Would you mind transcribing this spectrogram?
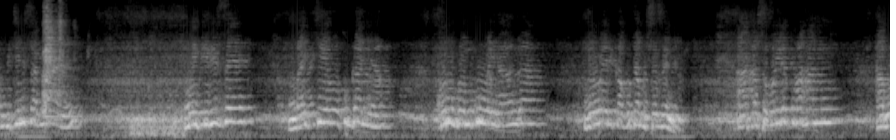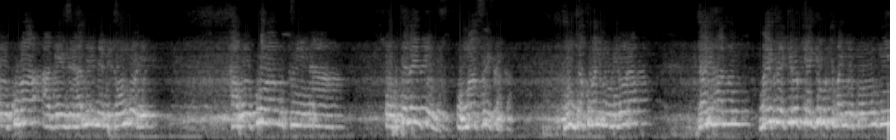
omubitinisa byanyu mwikirize mbaityewo okuganya kuruga omukulu w'eihanga yoweri kaguta museveni atasoboire kuba hanu habwokuba agenzire ha mirimu emitongole habwokuba ngu twina obutebenkevu omu afurika mujja kuba ni mubirora tari hanu baitu ekiro kyajje mukimanyire kurungi.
